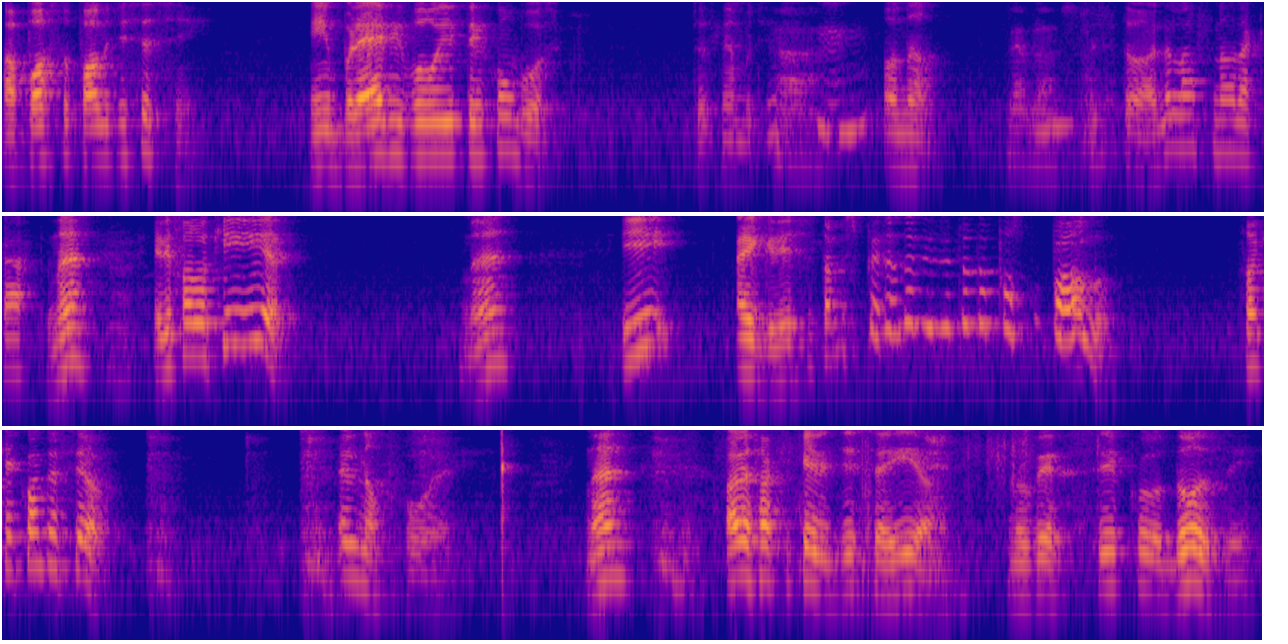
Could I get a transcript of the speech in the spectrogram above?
o apóstolo Paulo disse assim: Em breve vou ir ter convosco. Vocês lembram disso? Ah, Ou não? lembramos. Olha lá o final da carta, né? Ele falou que ia, né? E a igreja estava esperando a visita do apóstolo Paulo. Só que o que aconteceu? Ele não foi, né? Olha só o que que ele disse aí, ó, no versículo 12.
